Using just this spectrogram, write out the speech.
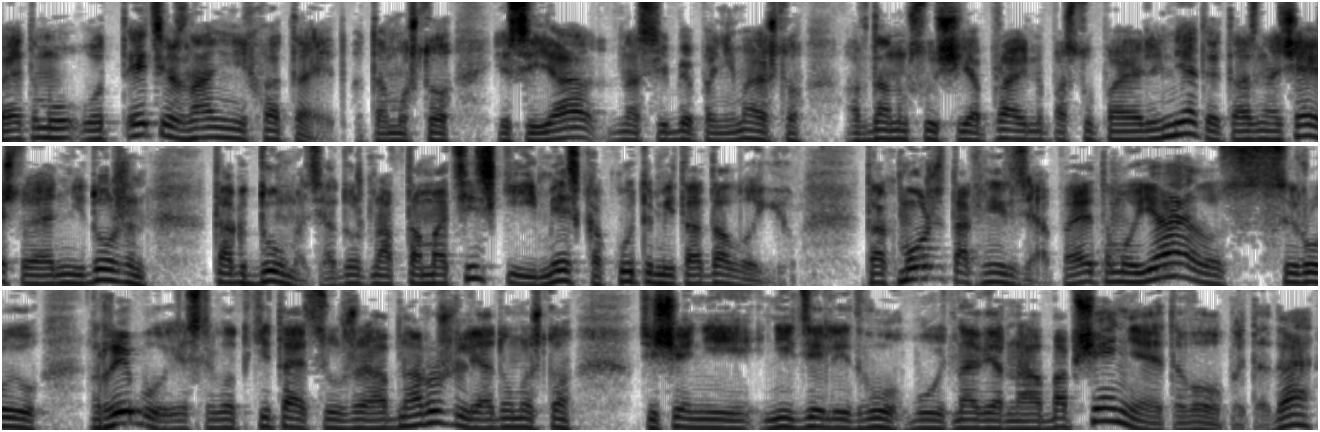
Поэтому вот этих знаний не хватает. Потому что если я на себе понимаю, что а в данном случае я правильно поступаю или нет, это означает, что я не должен так думать. Я должен автоматически иметь какую-то методологию. Так может, так нельзя. Поэтому я сырую рыбу, если вот китайцы уже обнаружили, я думаю, что в течение недели-двух будет, наверное, обобщение этого опыта, да,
